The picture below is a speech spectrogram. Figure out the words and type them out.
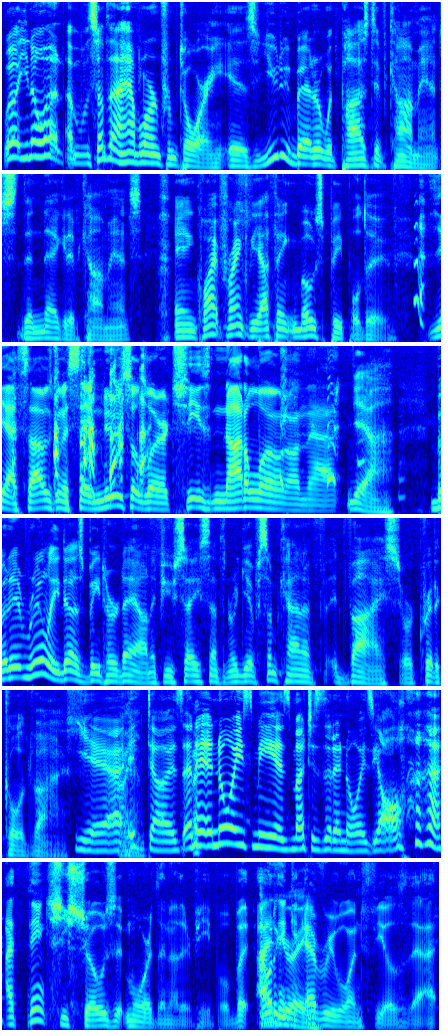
Well, you know what? Um, something I have learned from Tori is you do better with positive comments than negative comments. And quite frankly, I think most people do. Yes, I was going to say news alert. She's not alone on that. Yeah. But it really does beat her down if you say something or give some kind of advice or critical advice. Yeah, it does. And it annoys me as much as it annoys y'all. I think she shows it more than other people, but I I, think agree. everyone feels that.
